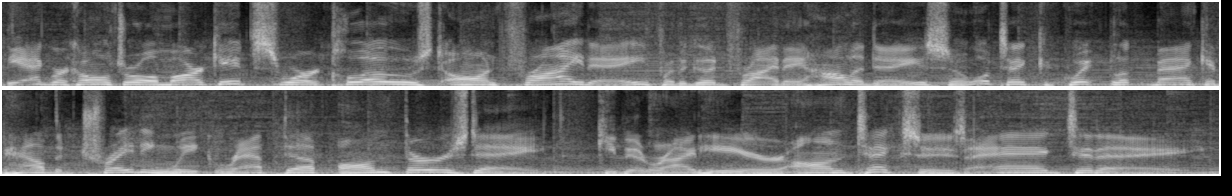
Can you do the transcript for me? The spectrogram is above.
The agricultural markets were closed on Friday for the Good Friday holiday, so we'll take a quick look back at how the trading week wrapped up on Thursday. Keep it right here on Texas Ag Today.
